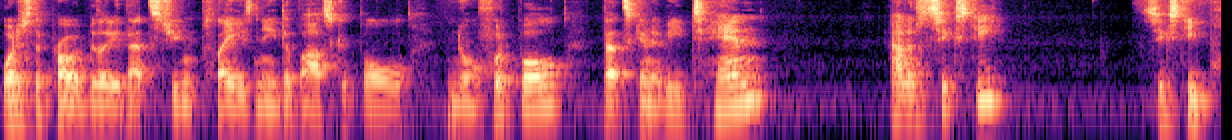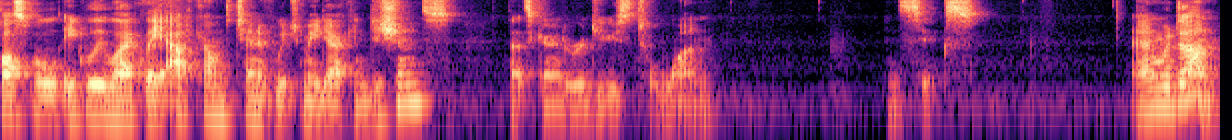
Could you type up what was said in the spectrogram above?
what is the probability that student plays neither basketball nor football? That's going to be 10 out of 60. 60 possible equally likely outcomes, 10 of which meet our conditions. That's going to reduce to 1 in 6. And we're done.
